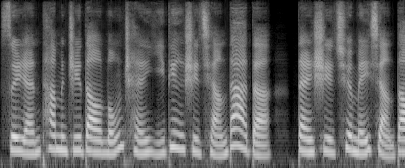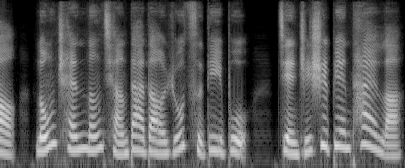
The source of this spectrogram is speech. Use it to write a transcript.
虽然他们知道龙尘一定是强大的，但是却没想到龙尘能强大到如此地步，简直是变态了。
